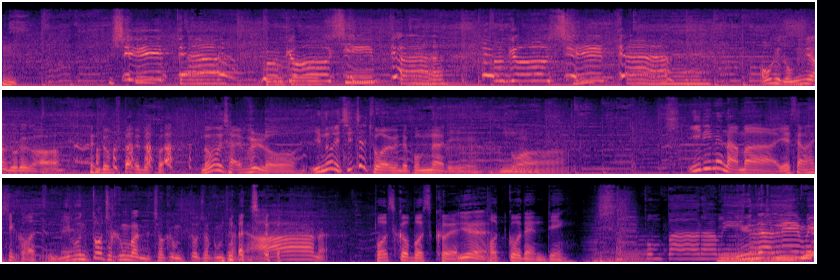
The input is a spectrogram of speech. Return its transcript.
싶다, 보고 싶다, 보고 싶다. 어, 우리 높냐, 노래가. 높아요, 높아. 너무 잘 불러. 이 노래 진짜 좋아요, 근데 봄날이. 음. 좋아. 1위는 아마 예상하실 것 같은데. 이분 또 적금 받네. 적금, 또 적금 타네. 아, 나. 버스커 버스커의 예. 벚꽃 엔딩. 휘날리면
